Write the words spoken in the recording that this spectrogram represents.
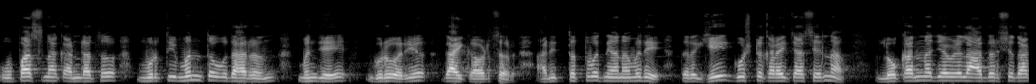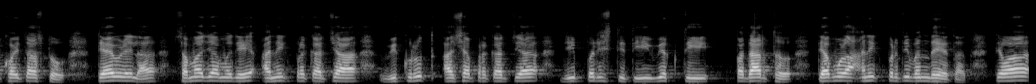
उपासनाकांडाचं मूर्तिमंत उदाहरण म्हणजे गुरुवर्य गायकवाड सर. आणि तत्त्वज्ञानामध्ये तर ही गोष्ट करायची असेल ना लोकांना ज्या वेळेला आदर्श दाखवायचा असतो त्यावेळेला समाजामध्ये अनेक प्रकारच्या विकृत अशा प्रकारच्या जी परिस्थिती व्यक्ती पदार्थ त्यामुळं अनेक प्रतिबंध येतात. तेव्हा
